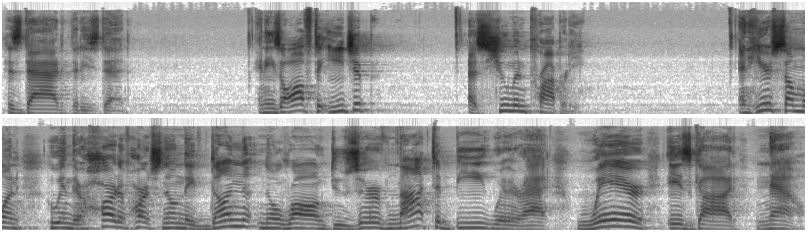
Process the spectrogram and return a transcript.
his dad that he's dead. And he's off to Egypt as human property. And here's someone who, in their heart of hearts, known they've done no wrong, deserve not to be where they're at. Where is God now?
